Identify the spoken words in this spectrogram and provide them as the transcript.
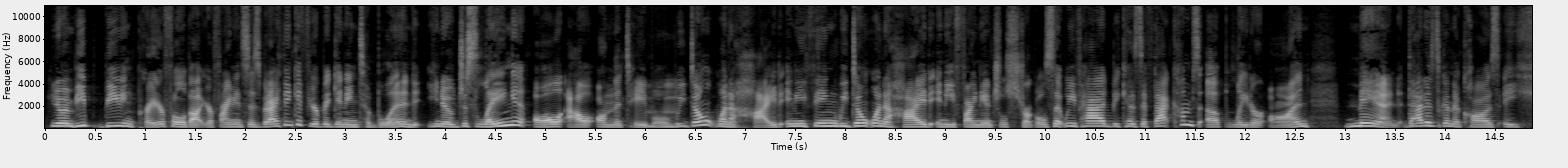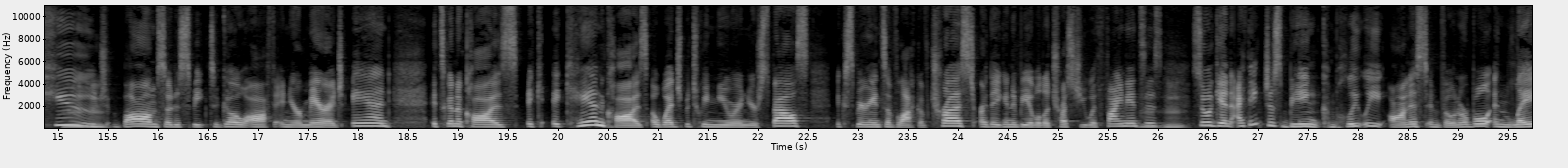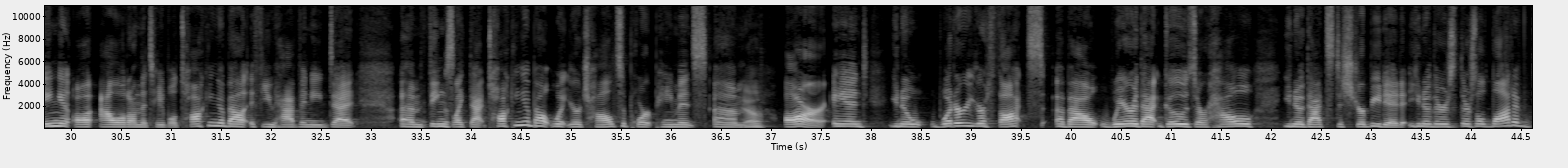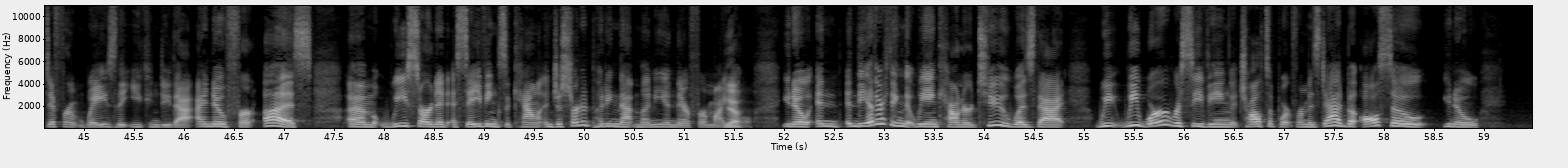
you know, and be being prayerful about your finances. But I think if you're beginning to blend, you know, just laying it all out on the table. Mm-hmm. We don't want to hide anything. We don't want to hide any financial struggles that we've had because if that comes up later on, man, that is going to cause a huge mm-hmm. bomb, so to speak, to go off in your marriage. And it's going to cause, it, it can cause a wedge between you and your spouse, experience of lack of trust. Are they going to be able to trust you with finances? Mm-hmm. So, again, I think just being completely honest and vulnerable and laying it all out on the table, talking about if you have any debt, um, things like that, talking about what your child support payments um, Yeah. are. And you know what are your thoughts about where that goes or how you know that's distributed? You know there's there's a lot of different ways that you can do that. I know for us um, we started a savings account and just started putting that money in there for michael. You know and and the other thing that we encountered too was that we we were receiving child support from his dad but also you know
